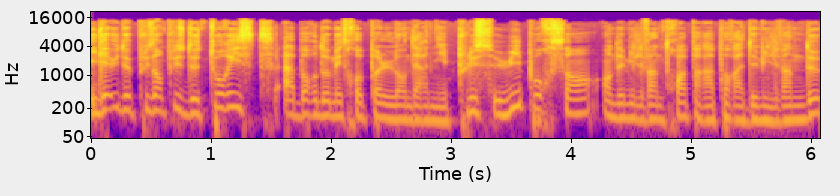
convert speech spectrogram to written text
Il y a eu de plus en plus de touristes à Bordeaux Métropole l'an dernier, plus 8% en 2023 par rapport à 2022.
